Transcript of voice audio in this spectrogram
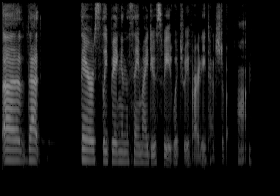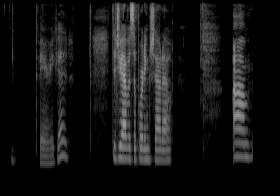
uh, that they're sleeping in the same I do suite, which we've already touched on. Very good. Did you have a supporting shout out? Um,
